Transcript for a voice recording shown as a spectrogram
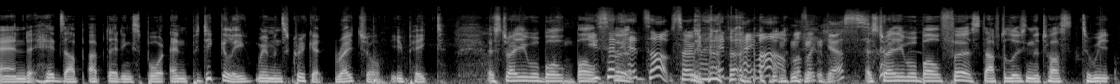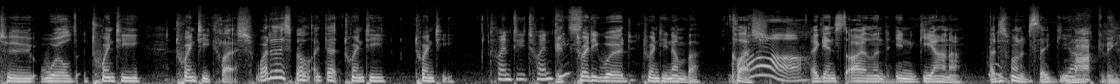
And heads up, updating sport and particularly women's cricket. Rachel, you peaked. Australia will bowl, bowl You said fir- heads up, so my head came up. I was like, yes. Australia will bowl first after losing the toss to, to World 2020 clash. Why do they spell it like that? 2020. 2020? 20 word, 20 number clash Ah. against Ireland in Guyana. I just wanted to say Guyana. Marketing.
